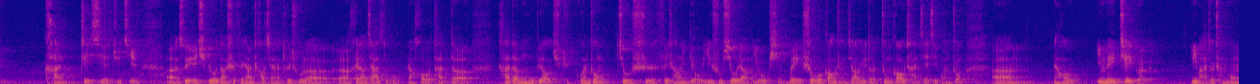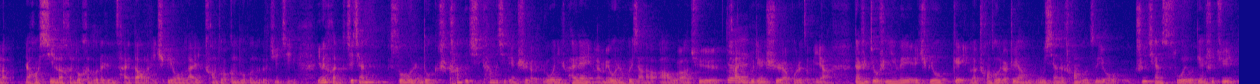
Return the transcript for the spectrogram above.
看这些剧集，呃，所以 HBO 当时非常超前的推出了呃《黑道家族》，然后它的。他的目标去观众就是非常有艺术修养、有品位、受过高等教育的中高产阶级观众，呃，然后因为这个立马就成功了，然后吸引了很多很多的人才到了 HBO 来创作更多更多的剧集。因为很之前所有人都是看不起看不起电视的，如果你是拍电影的，没有人会想到啊我要去拍一部电视或者怎么样。但是就是因为 HBO 给了创作者这样无限的创作自由，之前所有电视剧。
